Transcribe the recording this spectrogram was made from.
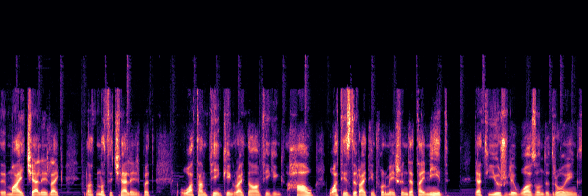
Uh, my challenge like not not a challenge but what i'm thinking right now i'm thinking how what is the right information that i need that usually was on the drawings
